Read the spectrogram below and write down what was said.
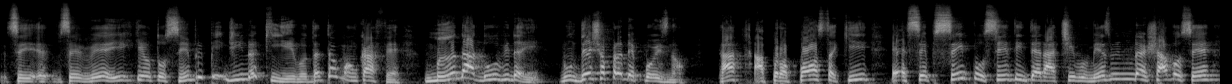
você vê aí que eu tô sempre pedindo aqui, vou até tomar um café. Manda a dúvida aí, não deixa para depois não, tá? A proposta aqui é ser 100% interativo mesmo e não deixar você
